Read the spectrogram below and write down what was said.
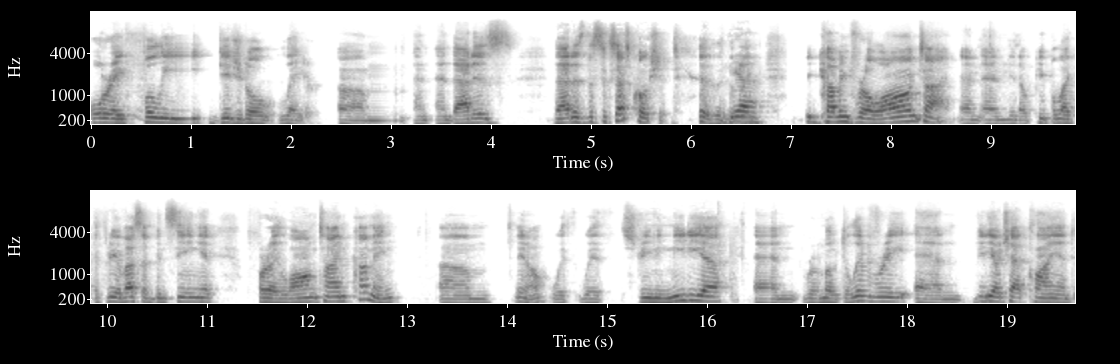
or a fully digital layer. Um, and, and that is that is the success quotient. yeah. like, been coming for a long time. And, and, you know, people like the three of us have been seeing it for a long time coming, um, you know, with, with streaming media and remote delivery and video chat client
